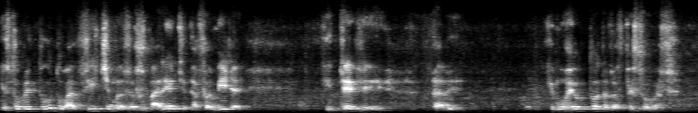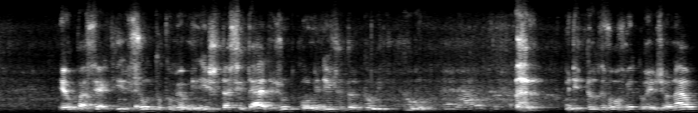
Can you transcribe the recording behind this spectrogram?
e, sobretudo, às vítimas, aos parentes da família que teve, sabe, que morreu todas as pessoas. Eu passei aqui junto com o meu ministro da cidade, junto com o ministro do, do, do, ministro do Desenvolvimento Regional,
